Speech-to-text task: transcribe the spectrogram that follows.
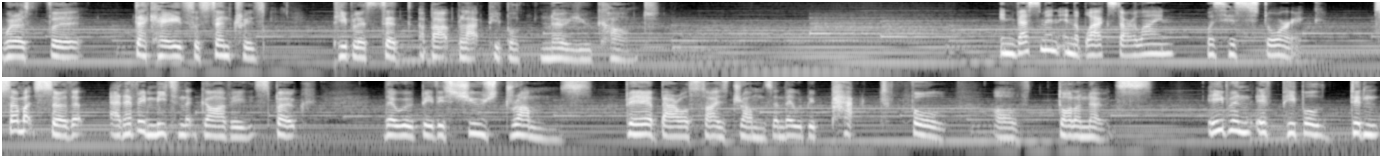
Whereas for decades, for centuries, people have said about black people, no, you can't. Investment in the Black Star Line was historic. So much so that at every meeting that Garvey spoke, there would be these huge drums, beer barrel sized drums, and they would be packed full of dollar notes. Even if people didn't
